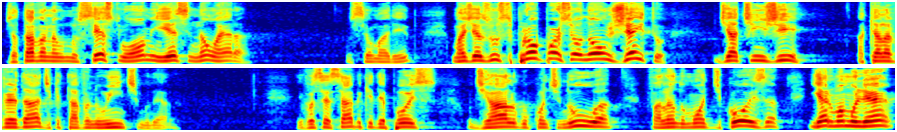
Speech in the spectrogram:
Já estava no, sexto homem e esse não era o seu marido. Mas Jesus proporcionou um jeito de atingir aquela verdade que estava no íntimo dela. E você sabe que depois o diálogo continua, falando um monte de coisa. E era uma mulher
